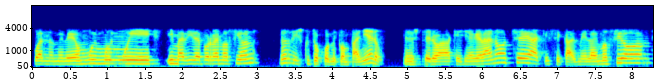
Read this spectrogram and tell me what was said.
cuando me veo muy, muy, muy invadida por la emoción, no discuto con mi compañero. Espero a que llegue la noche, a que se calme la emoción,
